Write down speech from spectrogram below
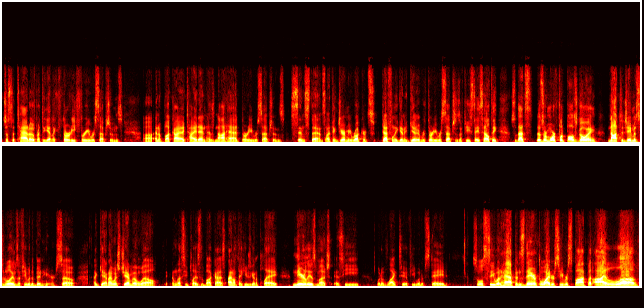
just a tad over. I think he had like 33 receptions. Uh, and a Buckeye tight end has not had 30 receptions since then. So I think Jeremy Ruckert's definitely going to get over 30 receptions if he stays healthy. So that's those are more footballs going not to Jameson Williams if he would have been here. So again, I wish Jamo well unless he plays the Buckeyes. I don't think he was going to play nearly as much as he would have liked to if he would have stayed. So we'll see what happens there at the wide receiver spot. But I love,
